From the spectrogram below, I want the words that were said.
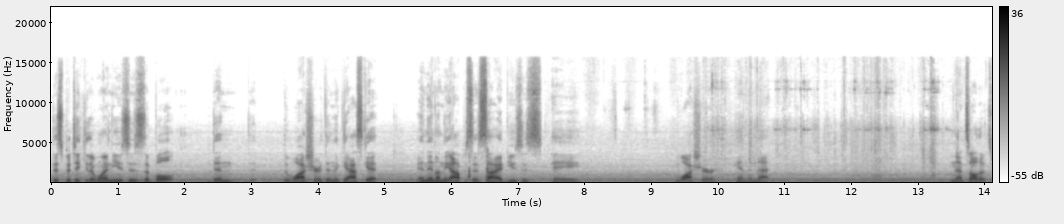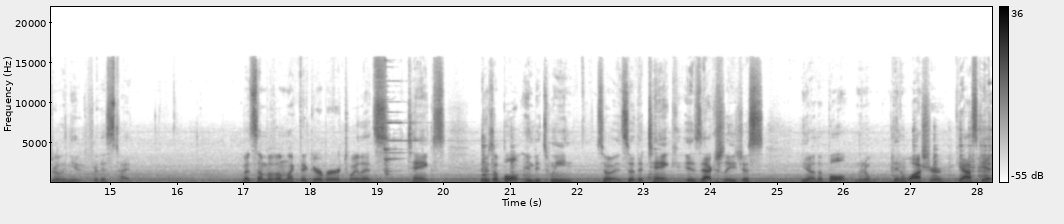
This particular one uses the bolt, then the, washer, then the gasket, and then on the opposite side uses a washer and the nut. And that's all that's really needed for this type. But some of them, like the Gerber toilets, tanks, there's a bolt in between. So, so the tank is actually just, you know, the bolt, then a, then a washer, gasket,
